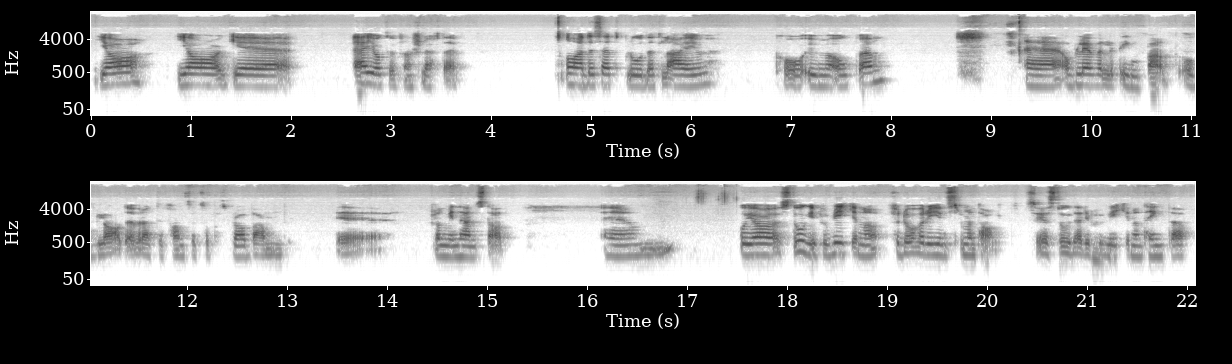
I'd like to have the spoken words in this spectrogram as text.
Ja, jag eh, är ju också från Skellefteå. Och hade sett Blodet live på Umeå Open. Eh, och blev väldigt impad och glad över att det fanns ett så pass bra band eh, från min hemstad. Um, och jag stod i publiken, och, för då var det instrumentalt. Så jag stod där i mm. publiken och tänkte att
